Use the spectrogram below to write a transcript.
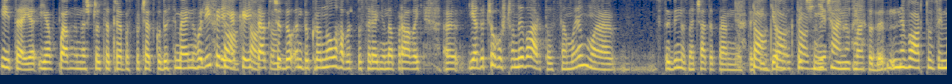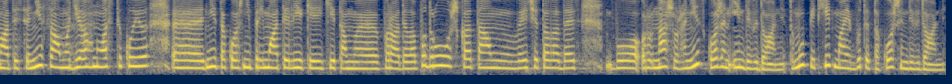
і те, я, я впевнена, що це треба спочатку до сімейного лікаря, Так, який так, так, так. чи до ендокринолога безпосередньо направить. Е, Я до чого, що не варто самим е, в собі назначати певні ось такі діагностичні звичайно. методи. Не варто займатися ні самодіагностикою, е, ні також ні приймати ліки, які там е, порадила подружка, там вичитала десь. Бо наш організм кожен індивідуальний, тому підхід має бути також індивідуальний.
